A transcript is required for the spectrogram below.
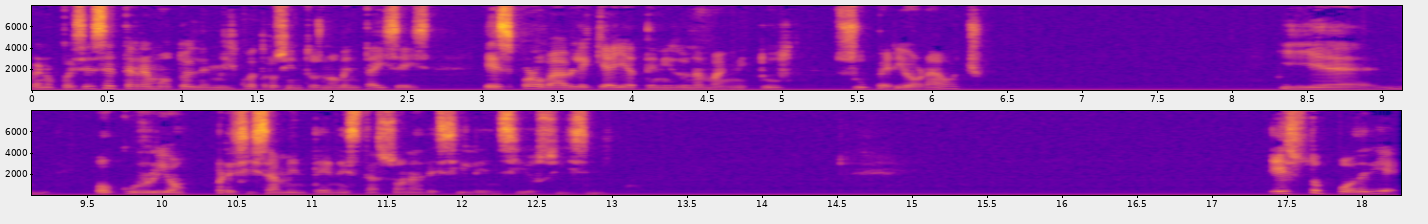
Bueno, pues ese terremoto, el de 1496, es probable que haya tenido una magnitud superior a 8. Y eh, ocurrió precisamente en esta zona de silencio sísmico. Esto podría.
